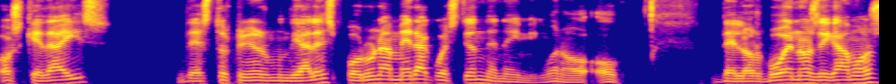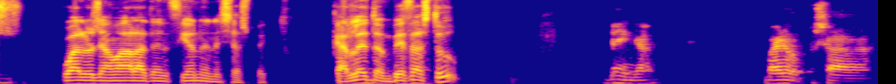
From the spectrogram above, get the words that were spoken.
os quedáis de estos primeros mundiales por una mera cuestión de naming. Bueno, o, o de los buenos, digamos, ¿cuál os llamaba la atención en ese aspecto? Carleto, ¿empiezas tú? Venga. Bueno, o sea,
